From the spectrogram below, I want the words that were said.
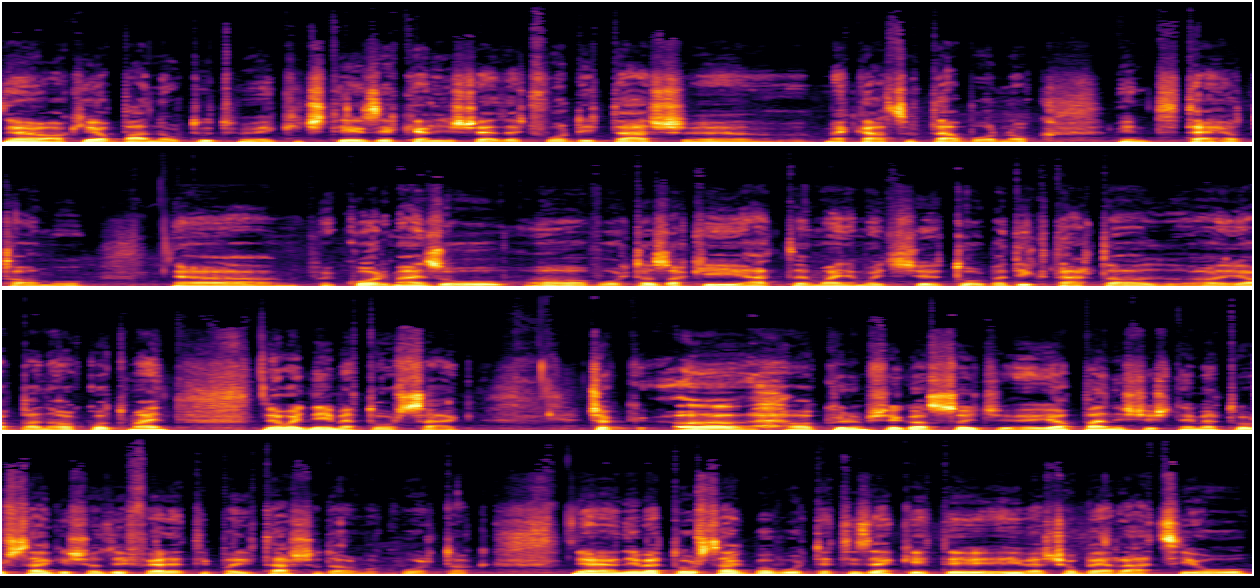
eh, aki japánul tud, még kicsit érzékel is, ez egy fordítás, MacArthur tábornok, mint teljhatalmú kormányzó volt az, aki hát majdnem, hogy tolba diktálta a japán alkotmányt, vagy Németország. Csak a, a különbség az, hogy Japán is és Németország is azért fejlettipari társadalmak voltak. Németországban volt egy 12 éves aberráció,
